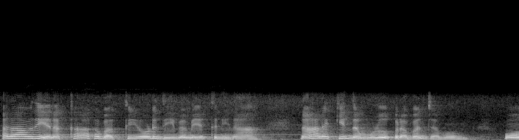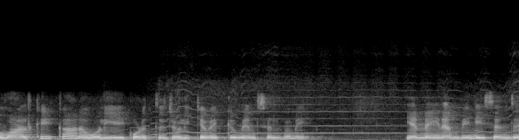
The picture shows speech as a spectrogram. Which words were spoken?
அதாவது எனக்காக பக்தியோடு தீபம் ஏற்றினா நாளைக்கு இந்த முழு பிரபஞ்சமும் உன் வாழ்க்கைக்கான ஒளியை கொடுத்து ஜொலிக்க வைக்கும் என் செல்வமே. என்னை நம்பி நீ செஞ்ச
